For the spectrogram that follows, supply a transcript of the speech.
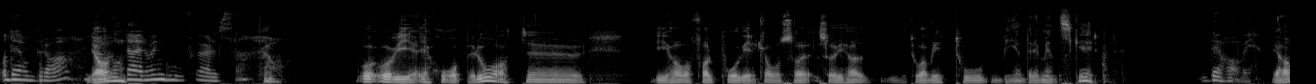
Og det er jo bra. Det Ja da. det er jo en god følelse. Ja. Og, og vi, jeg håper jo at uh, de har i hvert fall påvirka oss, så så vi, har, vi to har blitt to bedre mennesker. Det har vi. Ja.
